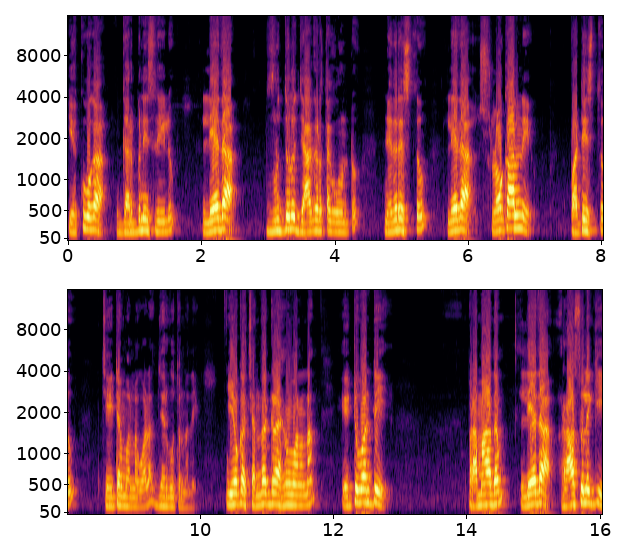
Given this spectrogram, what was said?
ఎక్కువగా గర్భిణీ స్త్రీలు లేదా వృద్ధులు జాగ్రత్తగా ఉంటూ నిద్రిస్తూ లేదా శ్లోకాలని పఠిస్తూ చేయటం వల్ల కూడా జరుగుతున్నది. ఈ యొక్క చంద్రగ్రహం వలన ఎటువంటి ప్రమాదం లేదా రాసులకి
